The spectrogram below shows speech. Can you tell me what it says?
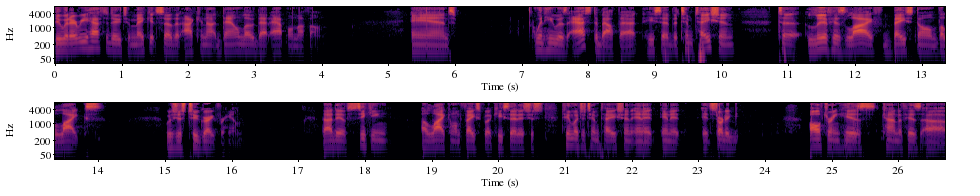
do whatever you have to do to make it so that I cannot download that app on my phone. And when he was asked about that, he said the temptation to live his life based on the likes was just too great for him. The idea of seeking a like on Facebook, he said it's just too much of a temptation, and it and it it started altering his kind of his uh,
